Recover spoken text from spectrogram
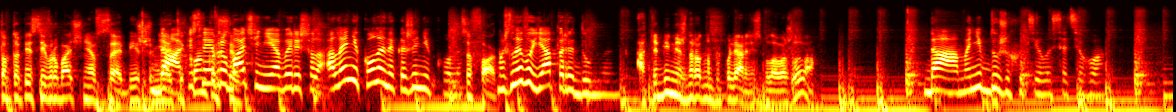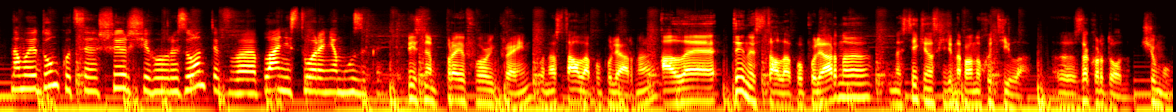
тобто після Євробачення все більше Да, ніяких після конкурсів? Євробачення я вирішила, але ніколи не кажи ніколи. Це факт. Можливо, я передумаю. А тобі міжнародна популярність була важлива? Да, мені б дуже хотілося цього. На мою думку, це ширші горизонти в е, плані створення музики. Пісня Pray for Ukraine, вона стала популярною, але ти не стала популярною настільки, наскільки напевно хотіла е, за кордоном. Чому?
